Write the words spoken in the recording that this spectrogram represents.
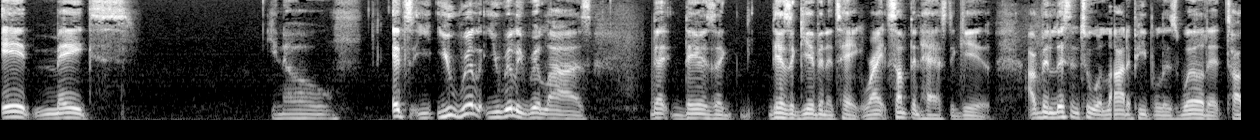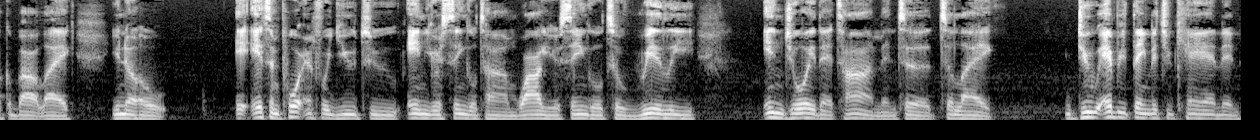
it makes you know, it's you really you really realize that there's a there's a give and a take, right? Something has to give. I've been listening to a lot of people as well that talk about like, you know, it, it's important for you to in your single time while you're single to really enjoy that time and to to like do everything that you can and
